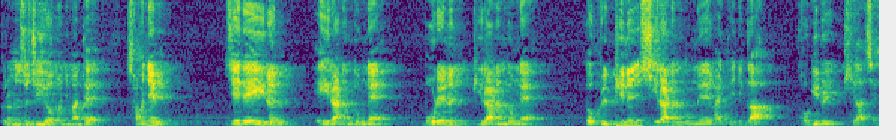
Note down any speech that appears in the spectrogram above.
그러면서 저희 어머님한테 사모님 이제 내일은 A라는 동네, 모레는 B라는 동네, 또 글피는 C라는 동네에 갈 테니까 거기를 피하세요.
